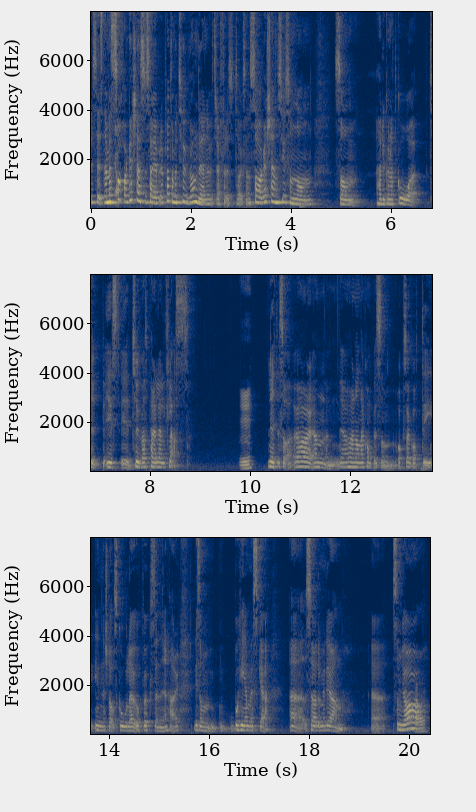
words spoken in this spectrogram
Precis. Nej, men ja. Saga känns ju så här, jag pratade med Tuva om det när vi träffades ett tag sedan. Saga känns ju som någon som hade kunnat gå typ i, i Tuvas parallellklass. Mm. Lite så. Jag har, en, jag har en annan kompis som också har gått i innerstadsskola och uppvuxen i den här liksom bohemiska eh, södermiljön. Eh, som jag ja.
